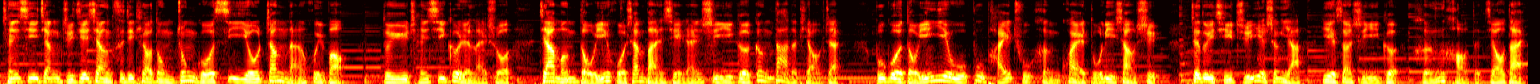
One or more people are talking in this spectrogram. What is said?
陈曦将直接向字节跳动中国 CEO 张楠汇报。对于陈曦个人来说，加盟抖音火山版显然是一个更大的挑战。不过，抖音业务不排除很快独立上市，这对其职业生涯也算是一个很好的交代。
